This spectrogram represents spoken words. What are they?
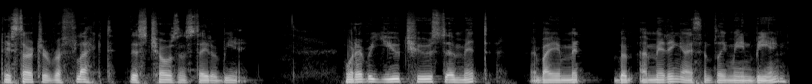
they start to reflect this chosen state of being. Whatever you choose to emit, and by emit, emitting, I simply mean being,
